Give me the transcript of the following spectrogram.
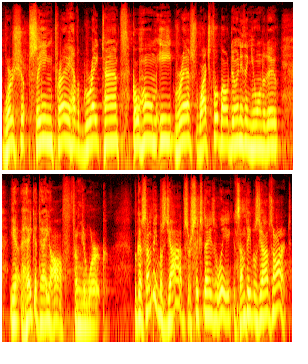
worship, sing, pray, have a great time, go home, eat, rest, watch football, do anything you want to do. You know, take a day off from your work. Because some people's jobs are six days a week, and some people's jobs aren't.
